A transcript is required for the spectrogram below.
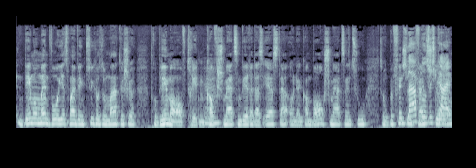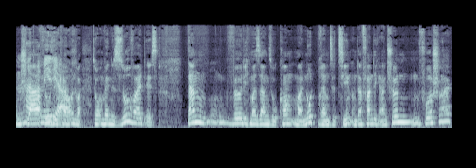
in dem Moment, wo jetzt mal wegen psychosomatische Probleme auftreten, Kopfschmerzen wäre das erste und dann kommen Bauchschmerzen hinzu, so Befindlichkeitsstörungen, Schlaflosigkeit und so weiter. So, und wenn es so weit ist, dann würde ich mal sagen, so komm, mal Notbremse ziehen. Und da fand ich einen schönen Vorschlag.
